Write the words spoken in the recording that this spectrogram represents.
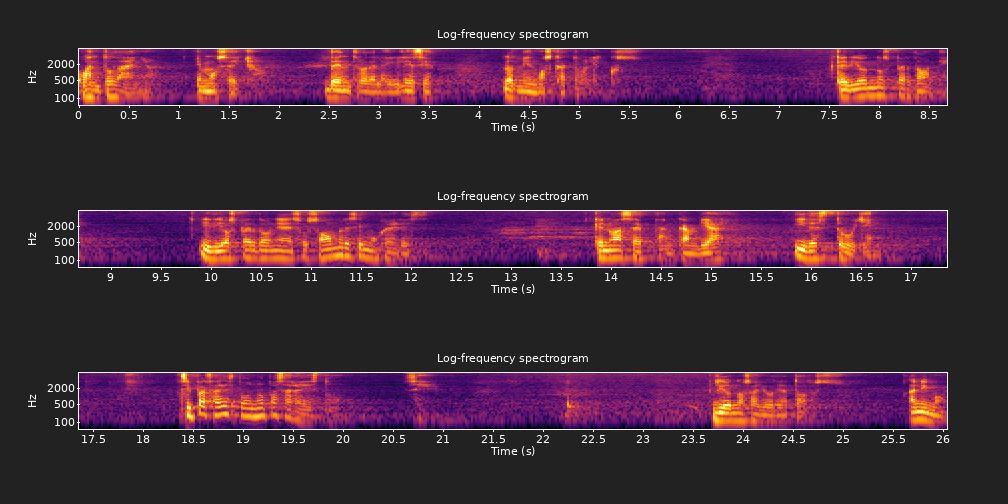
cuánto daño hemos hecho dentro de la iglesia los mismos católicos. Que Dios nos perdone y Dios perdone a esos hombres y mujeres que no aceptan cambiar y destruyen. Si pasa esto o no pasará esto, sí. Dios nos ayude a todos. Ánimo.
